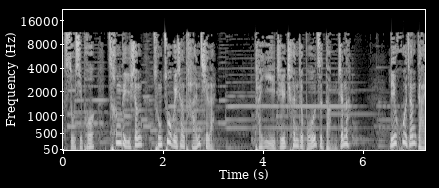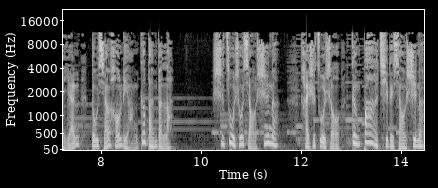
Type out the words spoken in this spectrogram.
苏西坡噌的一声从座位上弹起来，他一直抻着脖子等着呢。连获奖感言都想好两个版本了，是做首小诗呢，还是做首更霸气的小诗呢？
